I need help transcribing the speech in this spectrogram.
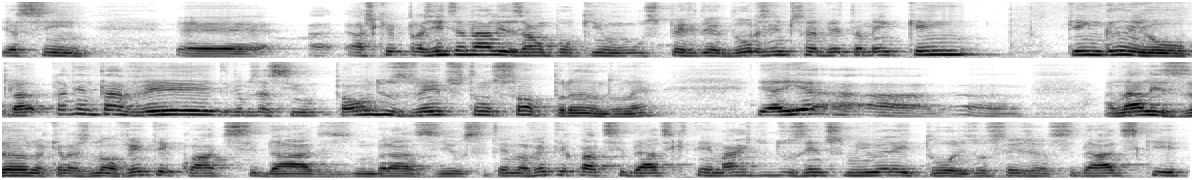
E assim, é, acho que para a gente analisar um pouquinho os perdedores, a gente precisa ver também quem, quem ganhou, para tentar ver, digamos assim, para onde os ventos estão soprando, né? E aí a, a, a analisando aquelas 94 cidades no Brasil, você tem 94 cidades que têm mais de 200 mil eleitores, ou seja, cidades que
